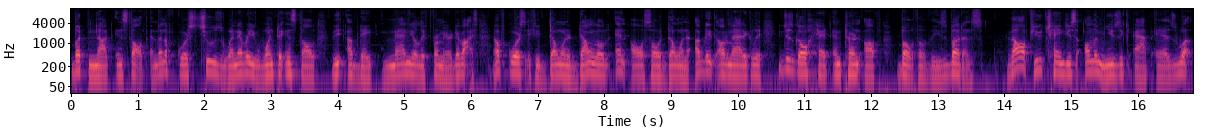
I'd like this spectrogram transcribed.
but not installed and then of course choose whenever you want to install the update manually from your device. Now, of course if you don't want to download and also don't want to update automatically you just go ahead and turn off both of these buttons. There are a few changes on the music app as well.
